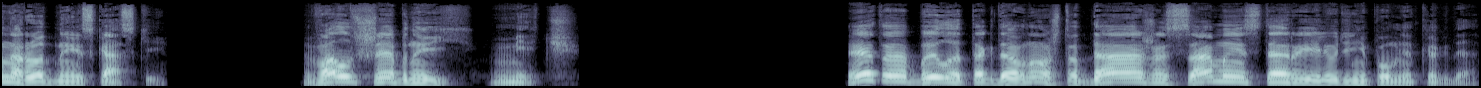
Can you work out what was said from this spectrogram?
народные сказки Волшебный меч Это было так давно, что даже самые старые люди не помнят когда.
